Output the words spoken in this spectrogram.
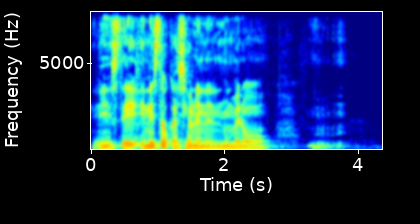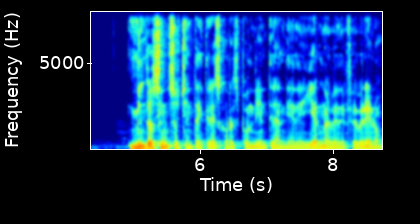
Este, en esta ocasión, en el número 1283, correspondiente al día de ayer, 9 de febrero,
